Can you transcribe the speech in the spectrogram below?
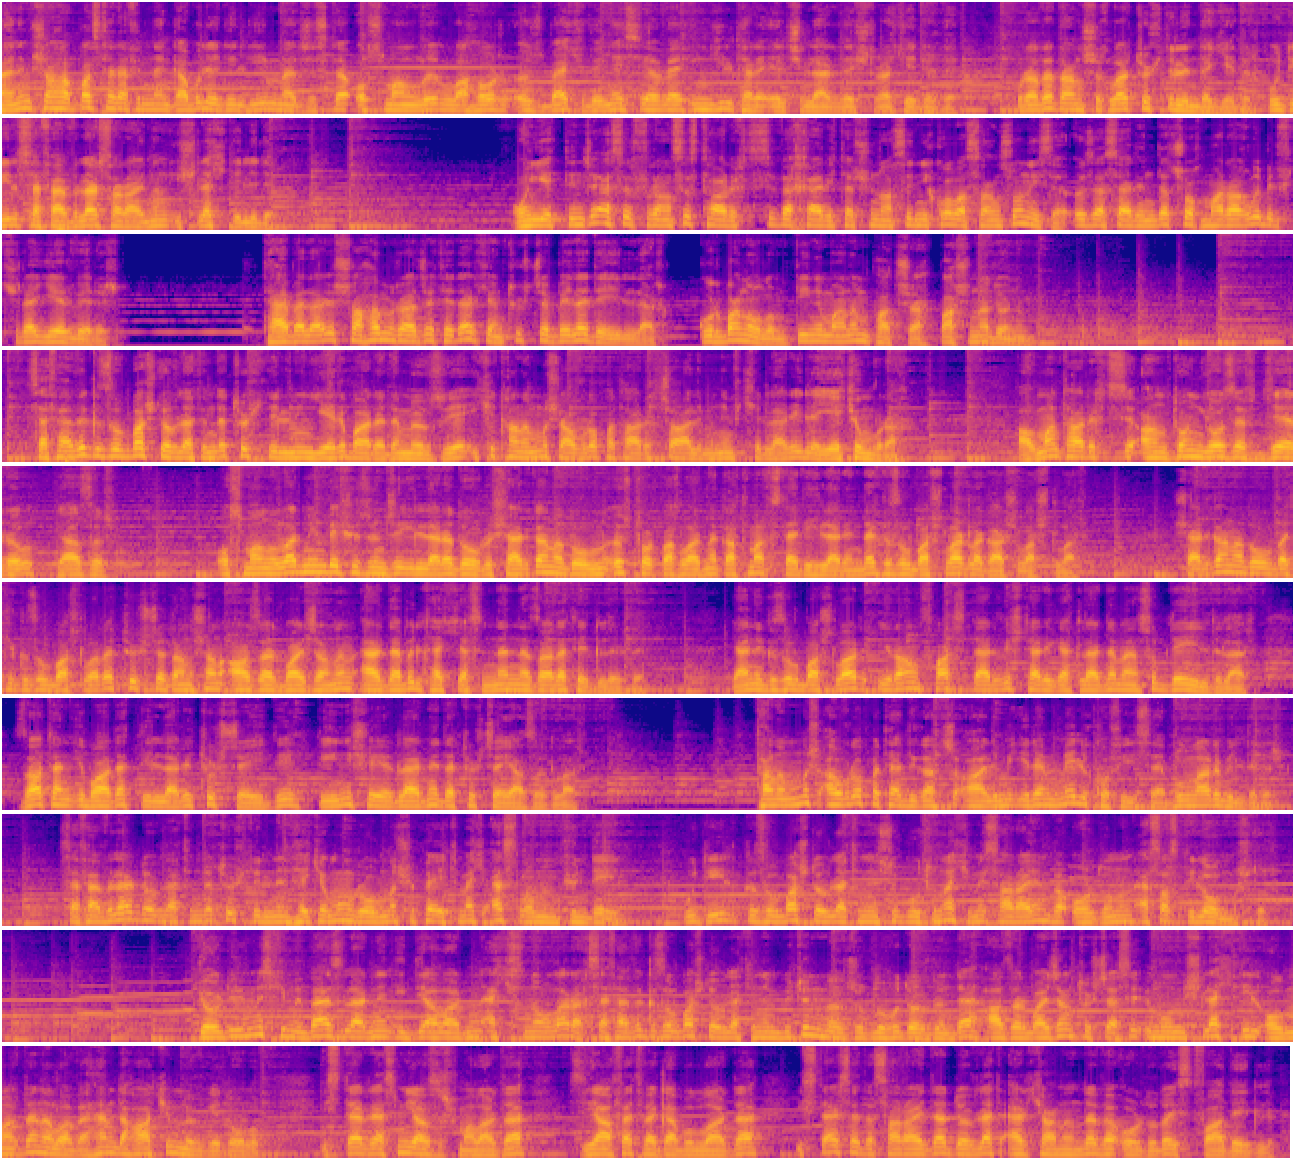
Mənim Şah Abbas tərəfindən qəbul edildiyim məclisdə Osmanlı, Lahor, Özbək, Venesiya və İngiltərə elçiləri də iştirak edirdi. Burada danışıqlar türk dilində gedir. Bu dil Səfəvilər sarayının işlək dilidir. 17-ci əsr fransız tarixçisi və xəritəşünası Nikola Sanson isə öz əsərində çox maraqlı bir fikrə yer verir. Təbələri şaha müraciət edərkən türkcə belə deyirlər: "Qurban olum, din imanım padşah, başına dönüm." Səfəvi Qızılbaş dövlətində türk dilinin yeri barədə mövzuya iki tanınmış Avropa tarixçi aliminin fikirləri ilə yekun vuraq. Alman tarixçisi Anton Josef Zerl yazır: Osmanlılar 1500-cü illərə doğru Şərqi Anadolunu öz torpaqlarına qatmaq istədiklərində qızılbaşlarla qarşılaşdılar. Şərqi Anadoludakı qızılbaşlara türkcə danışan Azərbaycanın Ərdəbil təkkəsindən nəzarət edilirdi. Yəni qızılbaşlar İran, Fars, Dərviş təriqətlərinə mənsub deyildilər. Zaten ibadət dilləri türkcə idi, dini şeirlərini də türkcə yazırdılar. Tanınmış Avropa tədqiqatçı alimi İrem Melikov isə bunları bildirir. Səfəvilər dövlətində türk dilinin hegemon roluna şübhə etmək əsla mümkün deyil. Bu dil Qızılbaş dövlətinin süqutuna kimi sarayın və ordunun əsas dili olmuşdur. Gördüyümüz kimi bəzilərinin iddialarının əksinə olaraq Səfəvi Qızılbaş dövlətinin bütün mövcudluğu dövründə Azərbaycan türkçəsi ümumiləşək dil olmaqdan əlavə həm də hakim mövqedə olub. İstər rəsmi yazışmalarda, ziyafət və qəbullarda, istərsə də sarayda, dövlət ərkanında və orduda istifadə edilib.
